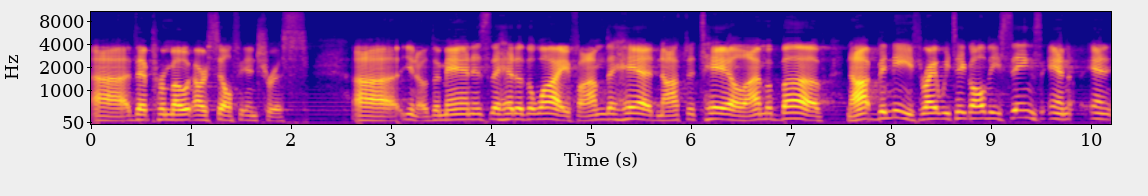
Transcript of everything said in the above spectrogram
uh, that promote our self interests. Uh, you know, the man is the head of the wife. I'm the head, not the tail. I'm above, not beneath, right? We take all these things and, and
